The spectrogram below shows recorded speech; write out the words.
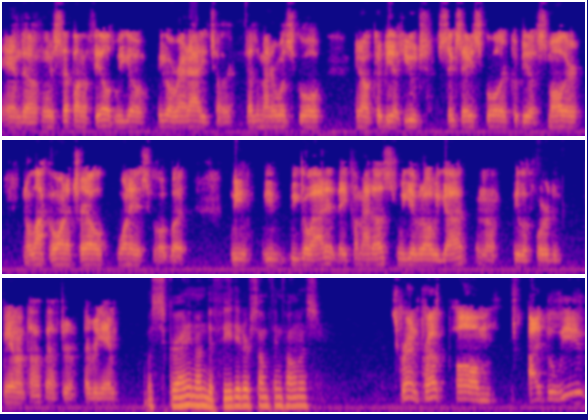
and uh, when we step on the field, we go we go right at each other. Doesn't matter what school. You know, it could be a huge six A school, or it could be a smaller, you know, Lackawanna Trail one A school. But we we we go at it. They come at us. We give it all we got, and uh, we look forward to being on top after every game. Was Scranton undefeated or something, Thomas? Scranton Prep. Um, I believe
